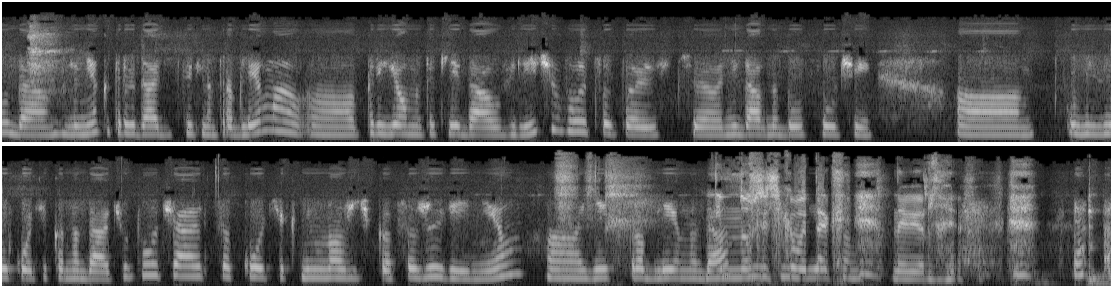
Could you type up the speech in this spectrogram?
Ну да, для некоторых, да, действительно проблема. Э, приемы такие, да, увеличиваются. То есть э, недавно был случай, э, увезли котика на дачу, получается. Котик немножечко с ожирением, есть проблемы, да. Немножечко вот так, наверное.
